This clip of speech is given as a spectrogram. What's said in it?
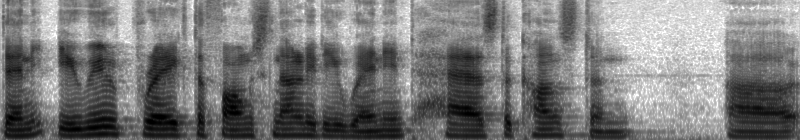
then it will break the functionality when it has the constant uh,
